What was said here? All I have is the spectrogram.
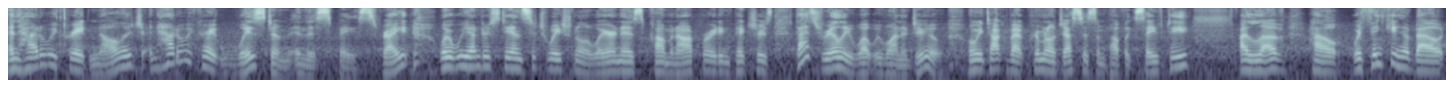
And how do we create knowledge and how do we create wisdom in this space, right? Where we understand situational awareness, common operating pictures, that's really what we want to do. When we talk about criminal justice and public safety, I love how we're thinking about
